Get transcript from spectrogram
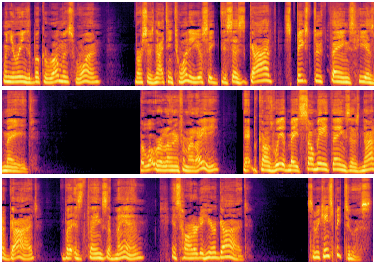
When you read the book of Romans 1, verses 19, 20, you'll see it says, God speaks through things he has made. But what we're learning from Our Lady that because we have made so many things as not of God, but as things of man, it's harder to hear God. So he can't speak to us.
